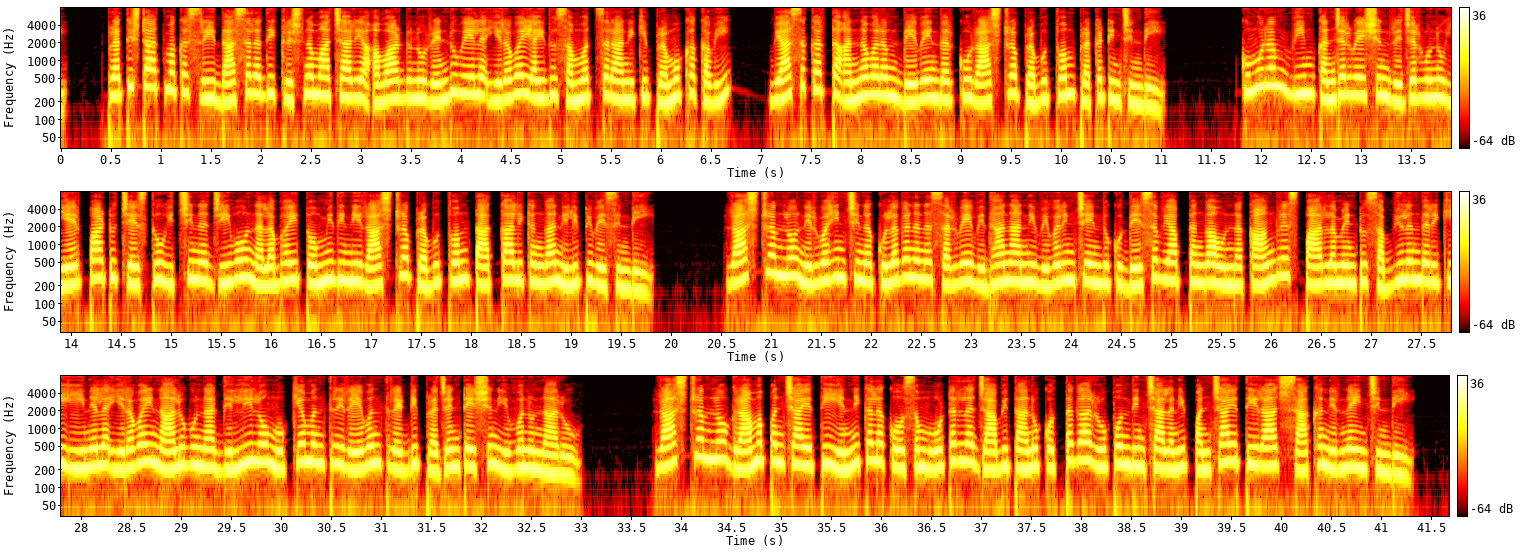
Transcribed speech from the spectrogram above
ప్రతిష్టాత్మక శ్రీ దాశరథి కృష్ణమాచార్య అవార్డును రెండు వేల ఇరవై ఐదు సంవత్సరానికి ప్రముఖ కవి వ్యాసకర్త అన్నవరం దేవేందర్కు రాష్ట్ర ప్రభుత్వం ప్రకటించింది. కుమురం వీమ్ కన్జర్వేషన్ రిజర్వును ఏర్పాటు చేస్తూ ఇచ్చిన జీవో నలభై తొమ్మిదిని రాష్ట్ర ప్రభుత్వం తాత్కాలికంగా నిలిపివేసింది. రాష్ట్రంలో నిర్వహించిన కులగణన సర్వే విధానాన్ని వివరించేందుకు దేశవ్యాప్తంగా ఉన్న కాంగ్రెస్ పార్లమెంటు సభ్యులందరికీ ఈ నెల ఇరవై నాలుగున ఢిల్లీలో ముఖ్యమంత్రి రేవంత్ రెడ్డి ప్రజెంటేషన్ ఇవ్వనున్నారు. రాష్ట్రంలో గ్రామ పంచాయతీ ఎన్నికల కోసం ఓటర్ల జాబితాను కొత్తగా రూపొందించాలని పంచాయతీరాజ్ శాఖ నిర్ణయించింది.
